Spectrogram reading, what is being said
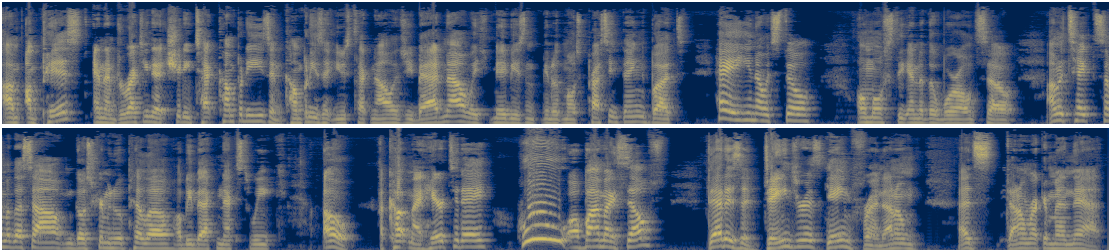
Um, I'm pissed and I'm directing at shitty tech companies and companies that use technology bad now, which maybe isn't you know the most pressing thing, but hey, you know, it's still almost the end of the world. So I'm gonna take some of this out and go scream into a pillow. I'll be back next week. Oh, I cut my hair today. Whoo, all by myself. That is a dangerous game, friend. I don't that's I don't recommend that.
